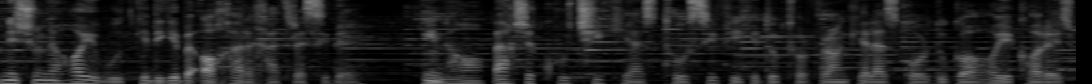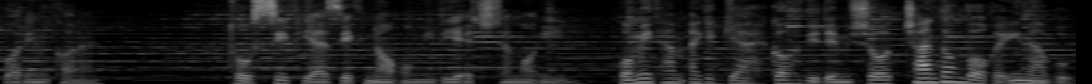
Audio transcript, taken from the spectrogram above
نشونه هایی بود که دیگه به آخر خط رسیده اینها بخش کوچیکی از توصیفی که دکتر فرانکل از اردوگاه های کار اجباری می‌کنه. توصیفی از یک ناامیدی اجتماعی. امید هم اگه گهگاه دیده می‌شد چندان واقعی نبود.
